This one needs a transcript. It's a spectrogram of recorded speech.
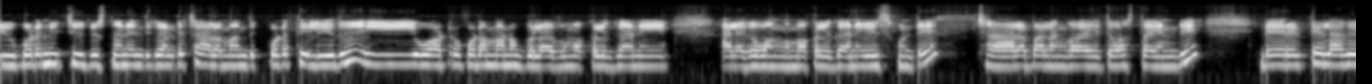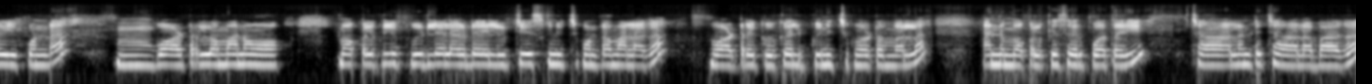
ఇవి కూడా మీకు చూపిస్తాను ఎందుకంటే చాలా మందికి కూడా తెలియదు. ఈ వాటర్ కూడా మనం గులాబీ మొక్కలకు కానీ అలాగే వంగ మొక్కలు కానీ వేసుకుంటే చాలా బలంగా అయితే వస్తాయండి. డైరెక్ట్ ఇలాగ వేయకుండా వాటర్లో మనం మొక్కలకి లిక్విడ్లు ఇలాగ డైల్యూట్ చేసుకుని ఇచ్చుకుంటాం అలాగా వాటర్ ఎక్కువ కలుపుకొని ఇచ్చుకోవటం వల్ల అన్ని మొక్కలకి సరిపోతాయి. చాలా అంటే చాలా బాగా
